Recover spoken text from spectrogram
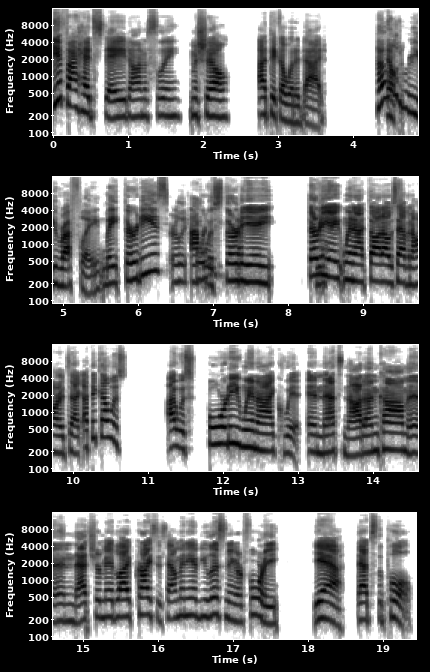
if I had stayed, honestly, Michelle, I think I would have died. How no. old were you roughly? Late 30s, early 40s? I was 38, 38 yeah. when I thought I was having a heart attack. I think I was, I was 40 when I quit and that's not uncommon. That's your midlife crisis. How many of you listening are 40? Yeah, that's the pull.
